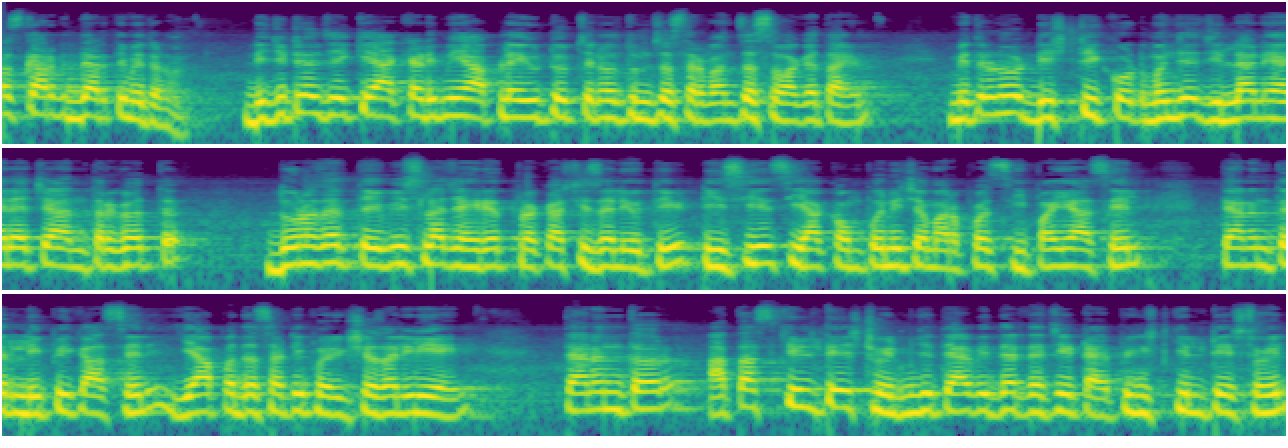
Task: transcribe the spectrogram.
नमस्कार विद्यार्थी मित्रांनो. डिजिटल जे के अकॅडमी आपल्या यूट्यूब चॅनल तुमचं सर्वांचं स्वागत आहे. मित्रांनो डिस्ट्रिक्ट कोर्ट म्हणजे जिल्हा न्यायालयाच्या अंतर्गत दोन हजार तेवीसला जाहिरात प्रकाशित झाली होती. टी सी एस या कंपनीच्या मार्फत सिपाही असेल त्यानंतर लिपिका असेल या पदासाठी परीक्षा झालेली आहे. त्यानंतर आता स्किल टेस्ट होईल म्हणजे त्या विद्यार्थ्याची टायपिंग स्किल टेस्ट होईल.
